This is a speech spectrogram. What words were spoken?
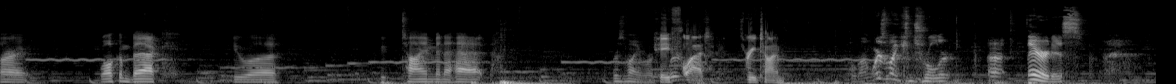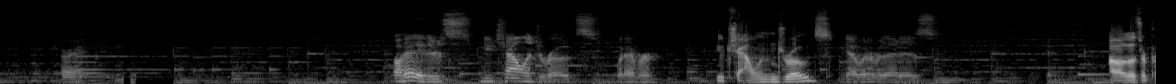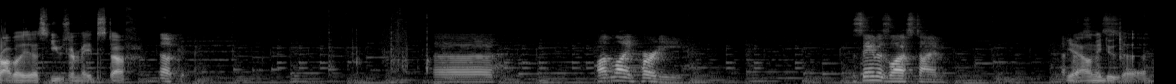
Alright. Welcome back to, uh, to Time in a Hat. Where's my... A flat, three time. Hold on, where's my controller? Uh, there it is. Alright. Oh, hey, there's new challenge roads. Whatever. New challenge roads? Yeah, whatever that is. Oh, those are probably just user made stuff. Okay. Uh, online party. The same as last time. Yeah, let me do the.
